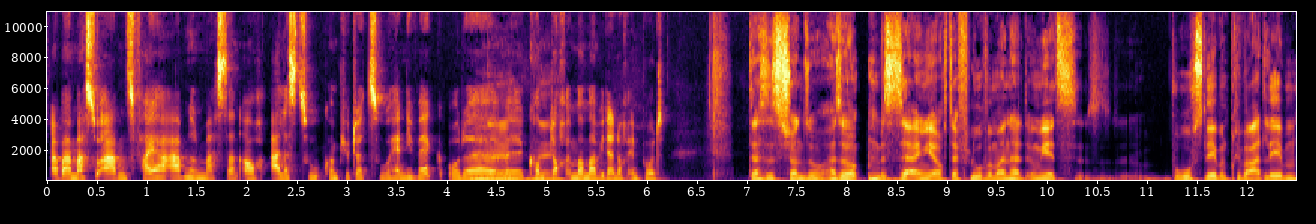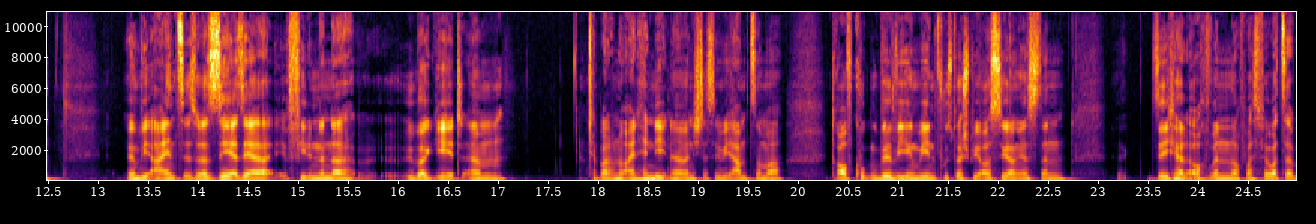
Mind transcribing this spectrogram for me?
Aber machst du abends Feierabend und machst dann auch alles zu, Computer zu, Handy weg oder nee, äh, kommt nee. doch immer mal wieder noch Input? Das ist schon so. Also, es ist ja eigentlich auch der Fluch, wenn man halt irgendwie jetzt Berufsleben und Privatleben irgendwie eins ist oder sehr, sehr viel ineinander übergeht. Ähm, ich habe auch nur ein Handy, ne? Wenn ich das irgendwie abends nochmal drauf gucken will, wie irgendwie ein Fußballspiel ausgegangen ist, dann sehe ich halt auch, wenn noch was für WhatsApp,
